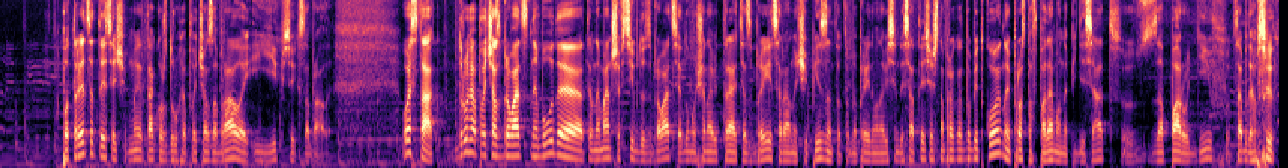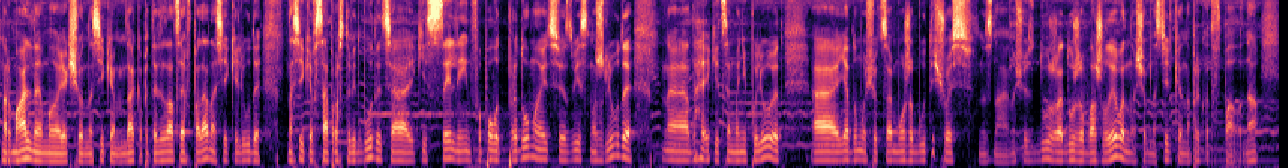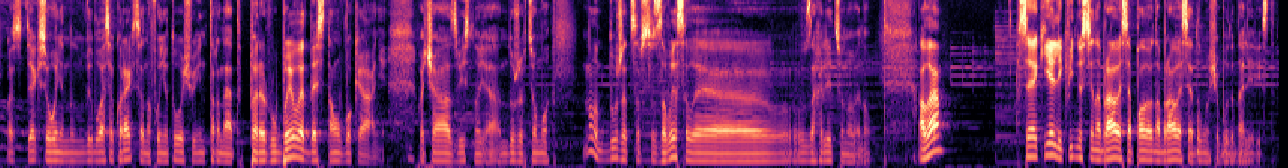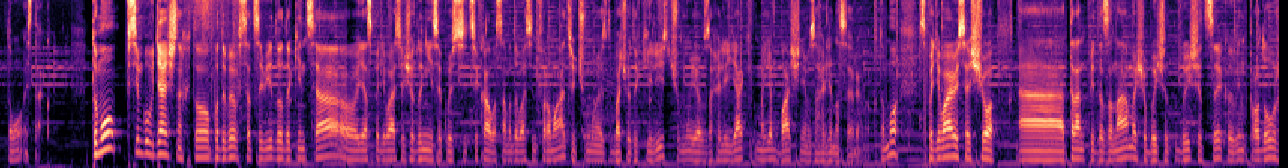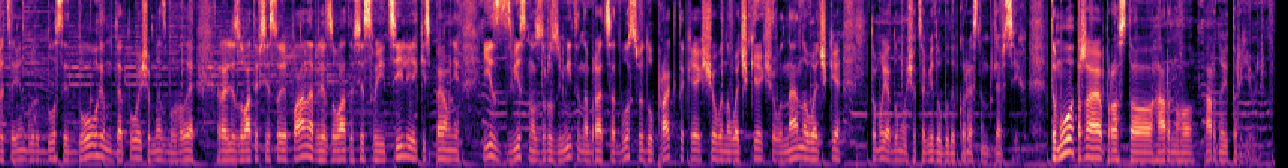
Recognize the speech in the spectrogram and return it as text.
По 30 тисяч ми також друге плече забрали і їх всіх забрали. Ось так. Друге плече збриватися не буде, тим не менше всі будуть збриватися. Я думаю, що навіть третя збриється рано чи пізно, тобто ми прийдемо на 80 тисяч, наприклад, по біткоїну, і просто впадемо на 50 за пару днів. Це буде абсолютно нормальним, якщо настільки да, капіталізація впаде, настільки люди, настільки все просто відбудеться, якийсь сильний інфоповод придумають, звісно ж, люди, е, да, які це маніпулюють. Е, Я думаю, що це може бути щось, не знаю, ну щось дуже дуже важливе, щоб настільки, наприклад, впало. Да? Ось як сьогодні ну, відбулася корекція на фоні того, що інтернет перерубили десь там в океані. Хоча, звісно, я дуже в цьому. Ну, дуже це все зависили е, взагалі цю новину. Але все як є, ліквідності набралися, паливо набралися, я думаю, що буде далі ріст. Тому ось так. Тому всім був вдячний, хто подивився це відео до кінця. Я сподіваюся, що доніс якусь цікаву саме до вас інформацію, чому я бачу такий ріст, чому я взагалі як моє бачення взагалі на цей ринок. Тому сподіваюся, що е, тренд піде за нами, що вищий, цикл він продовжиться. Він буде досить довгим для того, щоб ми змогли реалізувати всі свої плани, реалізувати всі свої цілі, якісь певні, і звісно зрозуміти, набратися досвіду, практики, якщо ви новачки, якщо ви не новачки. Тому я думаю, що це відео буде корисним для всіх. Тому бажаю просто гарного, гарної торгівлі.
